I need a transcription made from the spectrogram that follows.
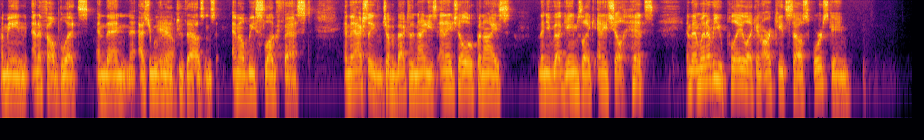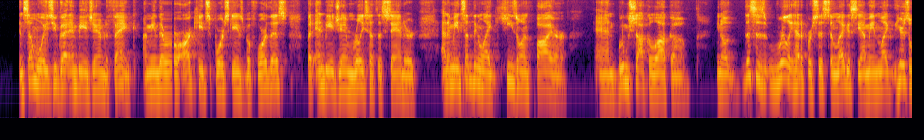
I mean, NFL Blitz, and then as you're moving yeah. into the 2000s, MLB Slugfest, and then actually jumping back to the 90s, NHL Open Ice. Then you've got games like NHL Hitz, and then whenever you play like an arcade style sports game, in some ways you've got NBA Jam to thank. I mean, there were arcade sports games before this, but NBA Jam really set the standard. And I mean, something like He's on Fire and Boom Shakalaka you know, this has really had a persistent legacy. I mean, like here's a,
